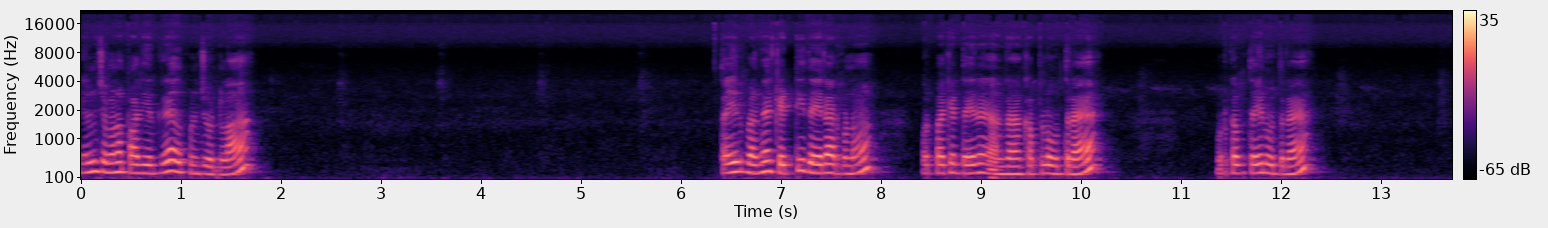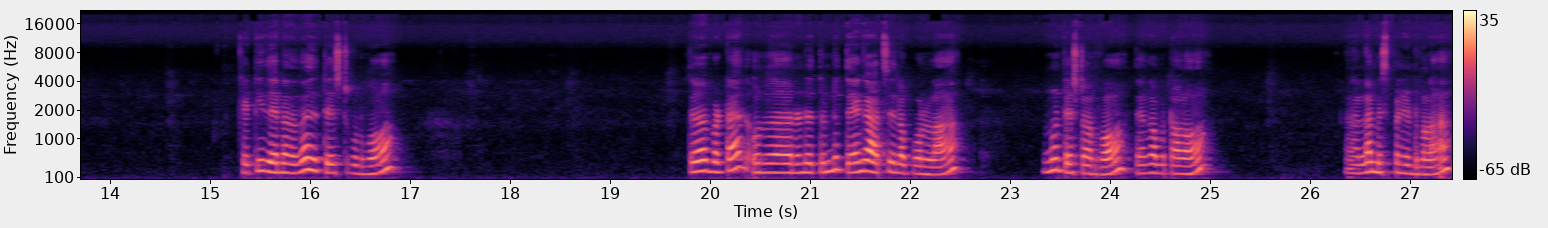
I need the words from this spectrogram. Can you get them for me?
எலுமிச்சம்பழம் பாதி இருக்குது அது புளிஞ்சு விடலாம். தயிர் பாருங்கள் கெட்டி தயிராக இருக்கணும். ஒரு பாக்கெட் தயிர் அங்கே கப்பில் ஊற்றுறேன் ஒரு கப் தயிர் ஊற்றுறேன் கெட்டி தயிராக இருந்தால் தான் டேஸ்ட் கொடுக்கும். தேவைப்பட்டால் ஒரு ரெண்டு துண்டு தேங்காய் அரைச்சி இதில் போடலாம். இன்னும் டேஸ்ட்டாக இருக்கும். தேங்காய் போட்டாலும் நல்லா மிக்ஸ் பண்ணி விட்டுக்கலாம்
